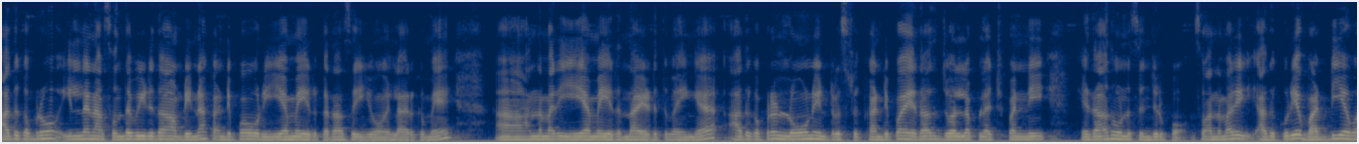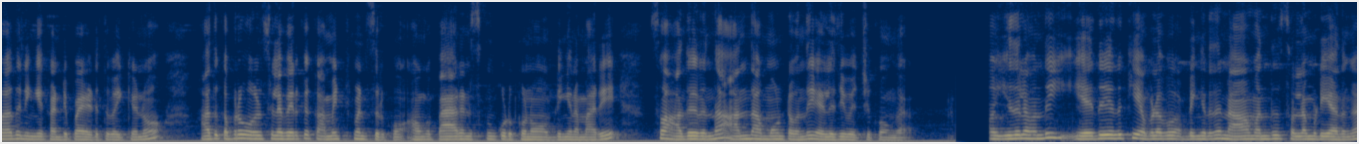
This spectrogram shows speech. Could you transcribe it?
அதுக்கப்புறம் இல்லை நான் சொந்த வீடு தான் அப்படின்னா கண்டிப்பாக ஒரு இஎம்ஐ இருக்க தான் செய்யும் எல்லாருக்குமே. அந்த மாதிரி இஎம்ஐ இருந்தால் எடுத்து வைங்க. அதுக்கப்புறம் லோன் இன்ட்ரெஸ்ட்டு கண்டிப்பாக ஏதாவது ஜுவல்லை ப்ளச் பண்ணி ஏதாவது ஒன்று செஞ்சுருப்போம். ஸோ அந்த மாதிரி அதுக்குரிய வட்டியவாவது நீங்கள் கண்டிப்பாக எடுத்து வைக்கணும். அதுக்கப்புறம் ஒரு சில பேருக்கு கமிட்மெண்ட்ஸ் இருக்கும். அவங்க பேரண்ட்ஸ்க்கும் கொடுக்கணும் அப்படிங்கிற மாதிரி. ஸோ அது இருந்தால் அந்த அமௌண்ட்டை வந்து எழுதி வச்சுக்கோங்க. இதில் வந்து எது எதுக்கு எவ்வளவு அப்படிங்கிறத நான் வந்து சொல்ல முடியாதுங்க.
